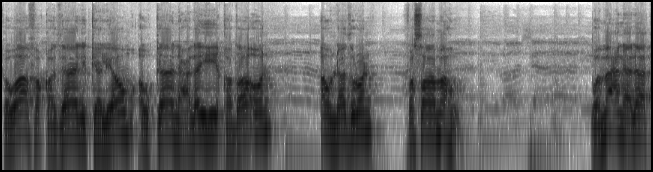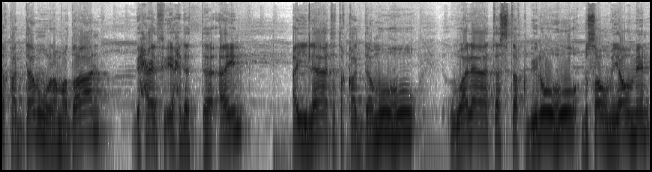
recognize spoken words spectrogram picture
فوافق ذلك اليوم أو كان عليه قضاء أو نذر فصامه. ومعنى لا تقدموا رمضان بحيث في إحدى التائين أي لا تتقدموه ولا تستقبلوه بصوم يوم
